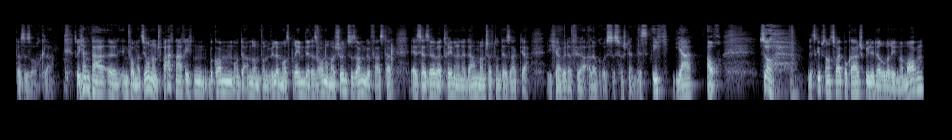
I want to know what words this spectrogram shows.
das ist auch klar. So, ich habe ein paar äh, Informationen und Sprachnachrichten bekommen, unter anderem von Willem aus Bremen, der das auch nochmal schön zusammengefasst hat. Er ist ja selber Trainer in der Damenmannschaft und der sagt, ja, ich habe dafür allergrößtes Verständnis. Ich ja auch. So, jetzt gibt's noch zwei Pokalspiele, darüber reden wir morgen.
